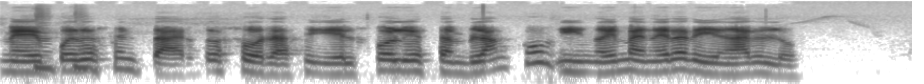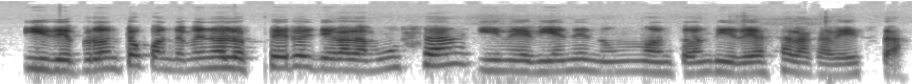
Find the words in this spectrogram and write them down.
Me puedo sentar dos horas y el folio está en blanco y no hay manera de llenarlo. Y de pronto, cuando menos lo espero, llega la musa y me vienen un montón de ideas a la cabeza.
